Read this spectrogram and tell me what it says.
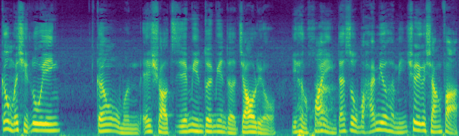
跟我们一起录音，跟我们 HR 之间面对面的交流，也很欢迎。嗯但是我们还没有很明确的一个想法，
